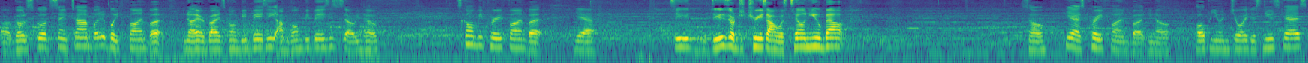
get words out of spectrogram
uh, go to school at the same time, but it'll be fun. But, you know, everybody's going to be busy. I'm going to be busy. So, you know, it's going to be pretty fun. But, yeah. See, these are the trees I was telling you about. So, yeah, it's pretty fun, but, you know, hope you enjoyed this newscast,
